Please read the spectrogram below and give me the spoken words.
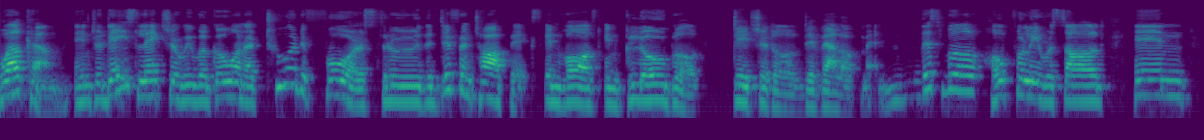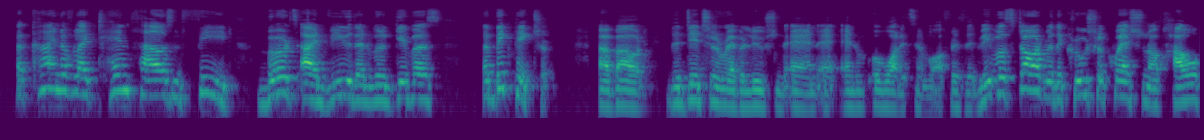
Welcome. In today's lecture, we will go on a tour de force through the different topics involved in global digital development. This will hopefully result in a kind of like 10,000 feet bird's eye view that will give us a big picture about the digital revolution and, and, and what it's involved with it. We will start with the crucial question of how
